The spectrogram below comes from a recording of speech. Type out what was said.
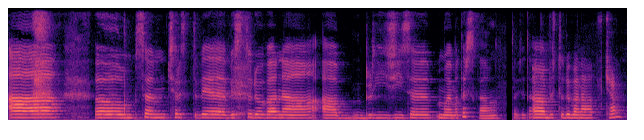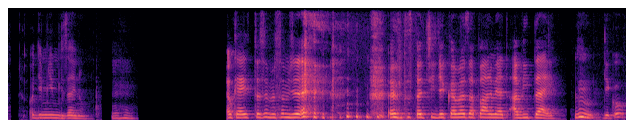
a um, jsem čerstvě vystudovaná a blíží se moje mateřská. Takže tak. A vystudovaná v čem? O děmním designu. Mhm. OK, to si myslím, že to stačí. Děkujeme za pár vět a vítej. Hm, děkuju.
